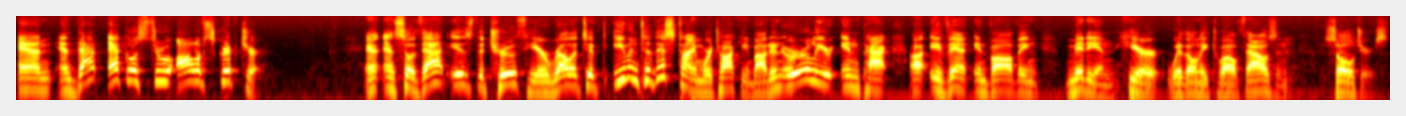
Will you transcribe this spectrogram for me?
And, and that echoes through all of Scripture. And, and, so that is the truth here relative to, even to this time we're talking about an earlier impact uh, event involving Midian here with only 12,000 soldiers.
